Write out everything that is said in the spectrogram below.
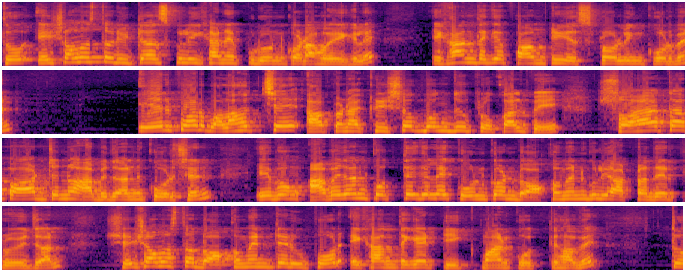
তো এই সমস্ত ডিটেলসগুলি এখানে পূরণ করা হয়ে গেলে এখান থেকে ফর্মটি স্ক্রলিং করবেন। এরপর বলা হচ্ছে, আপনারা কৃষক বন্ধু প্রকল্পে সহায়তা পাওয়ার জন্য আবেদন করছেন এবং আবেদন করতে গেলে কোন কোন ডকুমেন্টগুলি আপনাদের প্রয়োজন, সেই সমস্ত ডকুমেন্টের উপর এখান থেকে টিক মার্ক করতে হবে। তো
